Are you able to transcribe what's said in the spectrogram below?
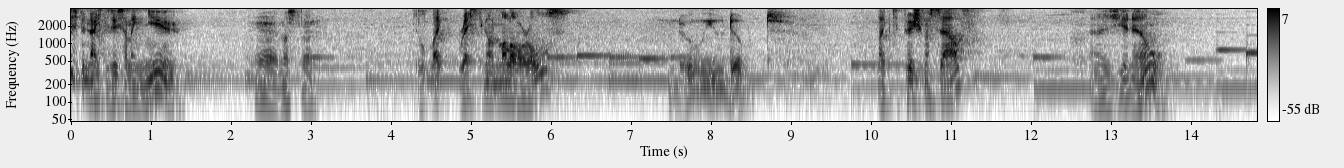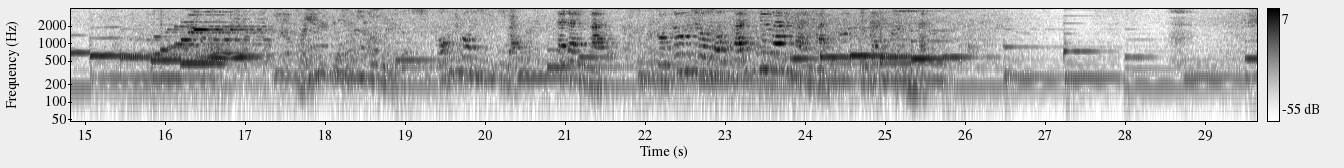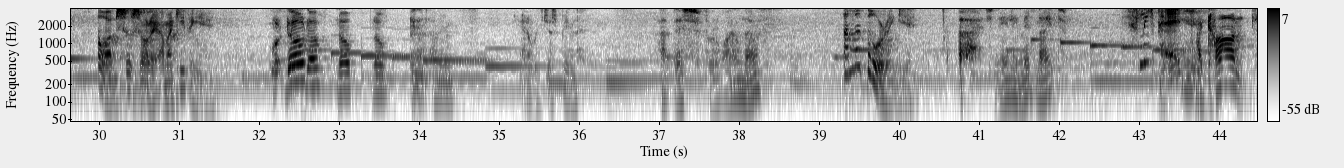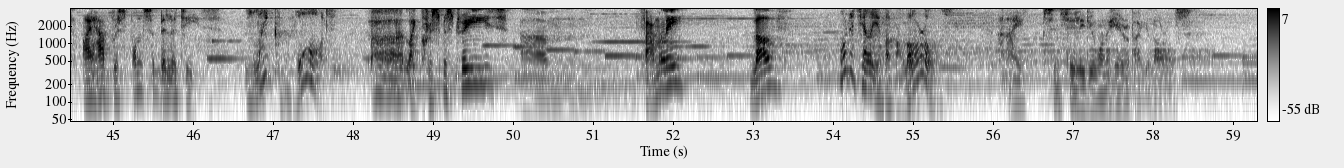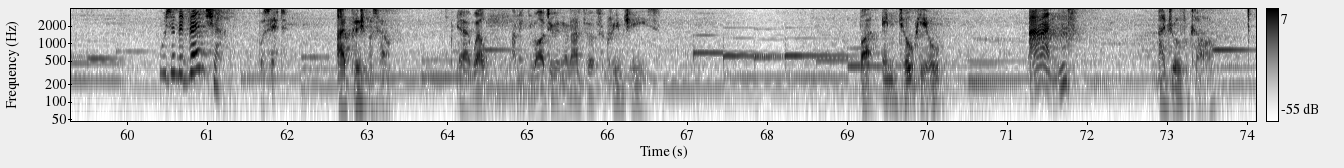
just been nice to do something new. Yeah, it must have been. Don't like resting on my laurels. No, you don't. Like to push myself. As you know. So sorry. Am I keeping you? Well, no, no, no, no. I mean, you know, we've just been at this for a while now. Am I boring you? Uh, it's nearly midnight. Sleep in. I can't. I have responsibilities. Like what? Uh, like Christmas trees, um, family, love. I want to tell you about my laurels. And I sincerely do want to hear about your laurels. It was an adventure. Was it? I pushed myself. Yeah, well, I mean, you are doing an advert for cream cheese. But in Tokyo, and I drove a car.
